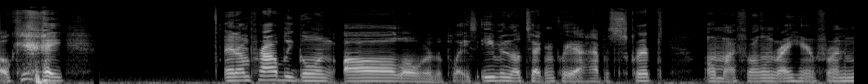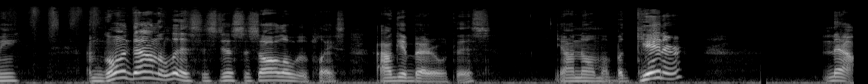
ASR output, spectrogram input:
okay? And I'm probably going all over the place, even though technically I have a script on my phone right here in front of me. I'm going down the list. It's just, it's all over the place. I'll get better with this. Y'all know I'm a beginner. Now,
